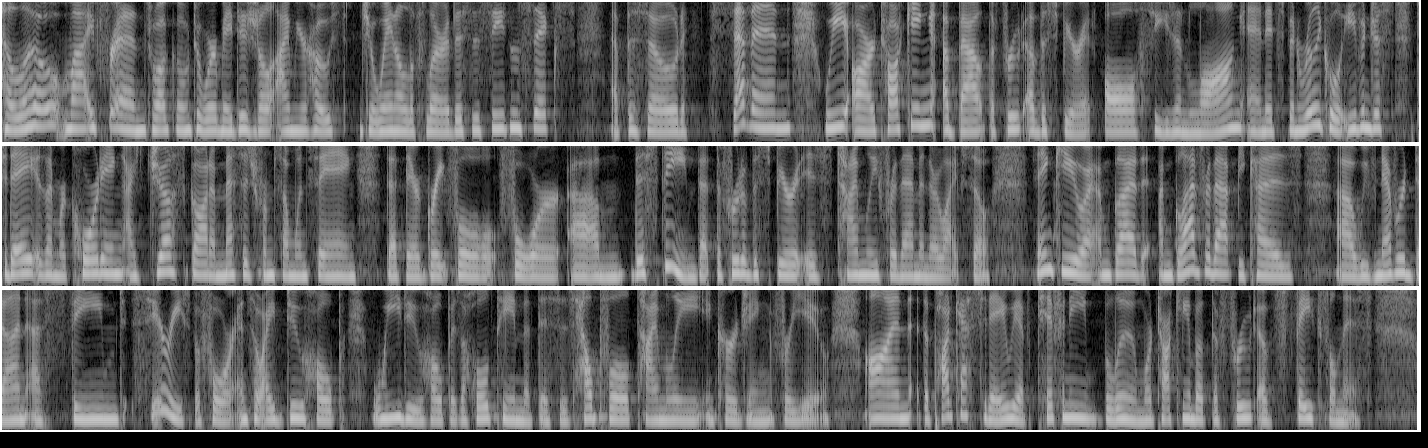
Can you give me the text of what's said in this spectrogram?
Hello, my friends. Welcome to Word Made Digital. I'm your host, Joanna LaFleur. This is season six, episode seven. We are talking about the fruit of the Spirit all season long, and it's been really cool. Even just today, as I'm recording, I just got a message from someone saying that they're grateful for um, this theme, that the fruit of the Spirit is timely for them in their life. So, thank you. I'm glad. I'm glad for that because uh, we've never done a themed series before, and so I do hope we do hope as a whole team that this is helpful, timely, encouraging for you. On the podcast today, we have Tiffany Bluhm. We're talking about the fruit of faithfulness.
